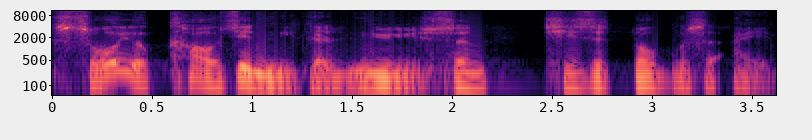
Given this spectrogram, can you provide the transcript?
所有靠近你的女生，其实都不是爱你。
